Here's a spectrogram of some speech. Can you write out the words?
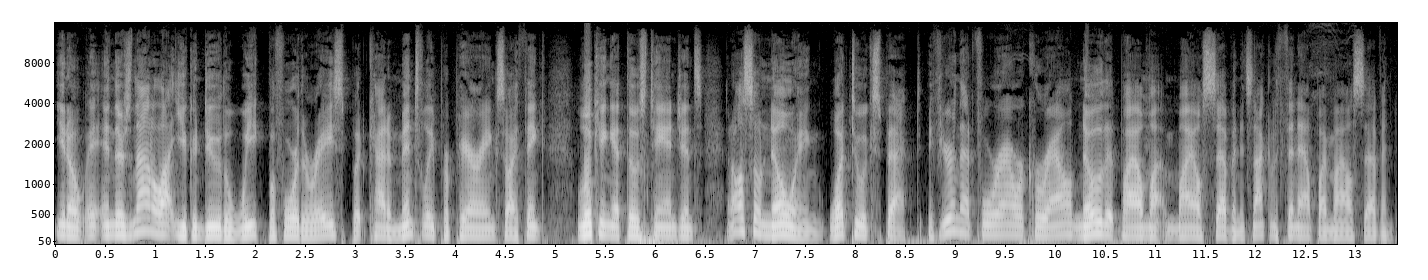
you know, and there's not a lot you can do the week before the race, but kind of mentally preparing. So I think looking at those tangents and also knowing what to expect. If you're in that four-hour corral, know that by mile seven, it's not going to thin out by mile seven.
